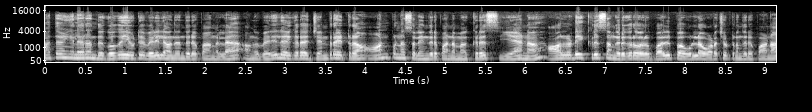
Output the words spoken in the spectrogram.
மத்தவங்க எல்லாரும் அந்த குகையை விட்டு வெளியில வந்திருந்திருப்பாங்கல்ல அங்க வெளியில இருக்கிற ஜென்ரேட்டரை ஆன் பண்ண சொல்லியிருந்திருப்பான் நம்ம கிறிஸ். ஏன்னா ஆல்ரெடி கிறிஸ் அங்க இருக்கிற ஒரு பல்பை உள்ள உடச்சுட்டு இருந்திருப்பானா?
